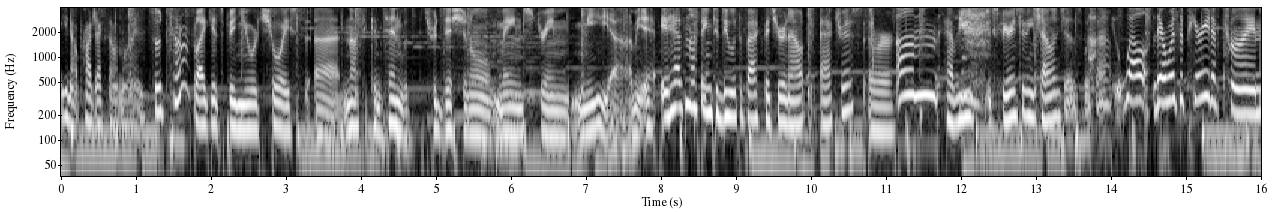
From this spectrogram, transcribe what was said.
you know projects online So it sounds like it's been your choice uh, not to contend with traditional mainstream media. I mean, it, it has nothing to do with the fact that you're an out actress, or um have you experienced any challenges with that? Well, there was a period of time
